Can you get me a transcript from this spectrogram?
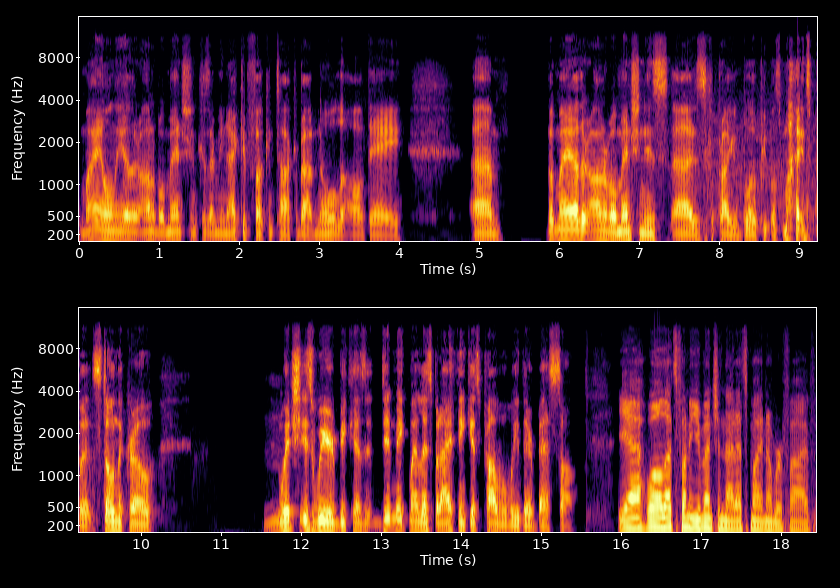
my only other honorable mention because i mean i could fucking talk about nola all day um but my other honorable mention is uh this could probably blow people's minds but stone the crow Mm. which is weird because it didn't make my list, but I think it's probably their best song. Yeah. Well, that's funny you mentioned that. That's my number five.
